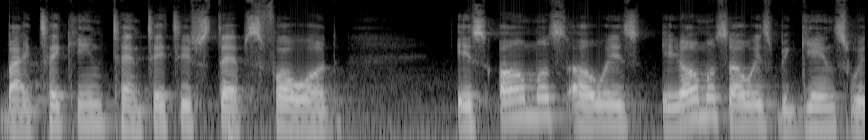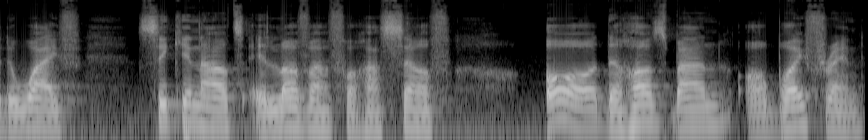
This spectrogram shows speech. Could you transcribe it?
by taking tentative steps forward. It's almost always it almost always begins with the wife seeking out a lover for herself or the husband or boyfriend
